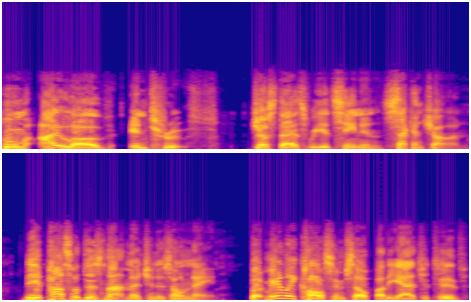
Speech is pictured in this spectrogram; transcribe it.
whom I love in truth. Just as we had seen in 2 John, the apostle does not mention his own name, but merely calls himself by the adjective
